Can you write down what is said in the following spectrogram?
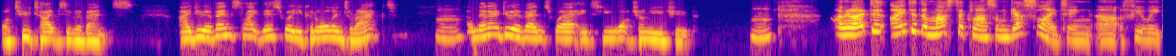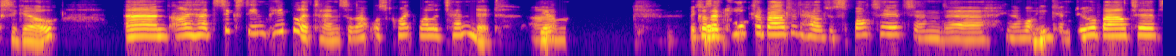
or two types of events. I do events like this where you can all interact Mhm. and then I do events where it's you watch on YouTube. I mean, I did I did a masterclass on gaslighting uh, a few weeks ago, and I had 16 people attend, so that was quite well attended. Yeah. Because So- I talked about it, how to spot it, and uh, you know what you Mhm. can do about it.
